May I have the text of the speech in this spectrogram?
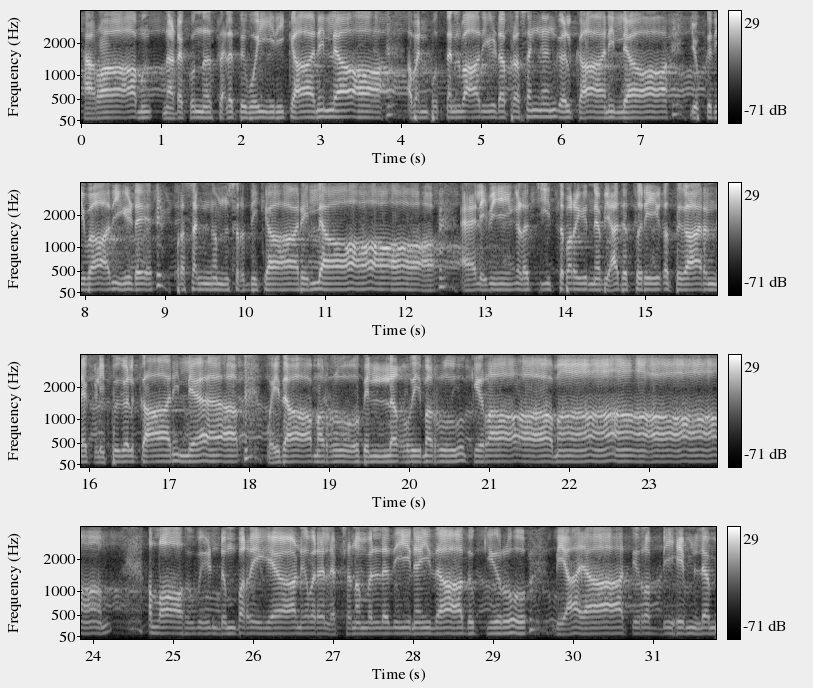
ഹറാം നടക്കുന്ന സ്ഥലത്ത് പോയിരിക്കാനില്ല. അവൻ പുത്തൻവാദിയുടെ പ്രസംഗം കേൾക്കാനില്ല. യുക്തിവാദിയുടെ പ്രസംഗം ശ്രദ്ധിക്കാറില്ല. ആലിമീങ്ങളെ ചീത്ത പറയുന്ന വ്യാജത്വരീകത്തുകാരന്റെ ക്ലിപ്പ് കേൾക്കാനില്ല. വൈതാമറു ബില്ലഗ്വി മറു കിറാമാ. അള്ളാഹു വീണ്ടും പറയുകയാണ് അവരെ ലക്ഷണം വല്ലദീന ഇദാ ദുഃഖിറു റബ്ബിഹിം ലം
